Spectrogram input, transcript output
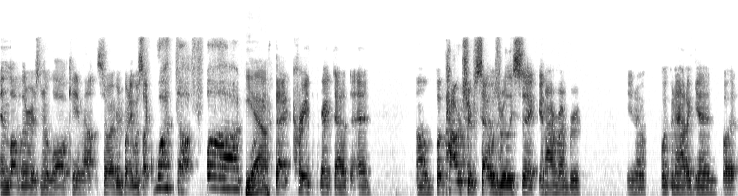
and Love There Is No Law came out. So everybody was like, what the fuck? Yeah. Like, that crazy breakdown at the end. Um, but Power Trip set was really sick. And I remember, you know, flipping out again. But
